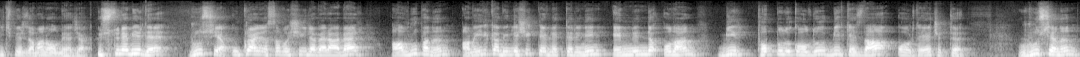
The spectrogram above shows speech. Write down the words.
hiçbir zaman olmayacak. Üstüne bir de Rusya-Ukrayna savaşı ile beraber Avrupa'nın Amerika Birleşik Devletleri'nin emrinde olan bir topluluk olduğu bir kez daha ortaya çıktı. Rusya'nın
